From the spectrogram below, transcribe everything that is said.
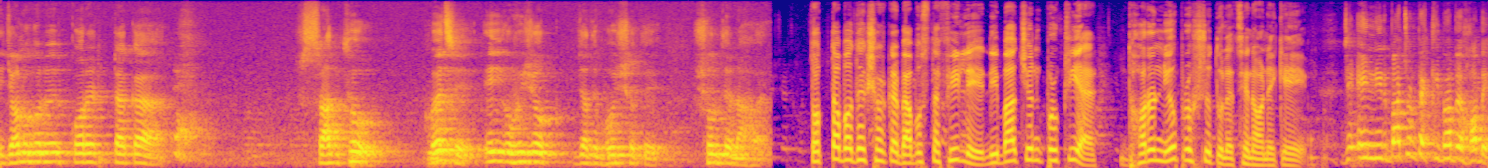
এই জনগণের করের টাকা শ্রাদ্ধ হয়েছে এই অভিযোগ যাতে ভবিষ্যতে শুনতে না হয়। তত্ত্বাবধায়ক সরকার ব্যবস্থা ফিরলে নির্বাচন প্রক্রিয়ার ধরন নিয়েও প্রশ্ন তুলেছেন অনেকে। যে এই নির্বাচনটা কীভাবে হবে?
